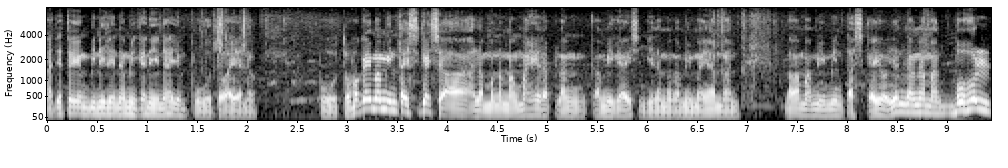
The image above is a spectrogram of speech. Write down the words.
At ito yung binili namin kanina, yung puto. Ayan o. Puto. Huwag kayo mamintas guys ha. Alam mo namang mahirap lang kami guys. Hindi naman kami mayaman. Baka mamimintas kayo. Yan lang naman. Buhol.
